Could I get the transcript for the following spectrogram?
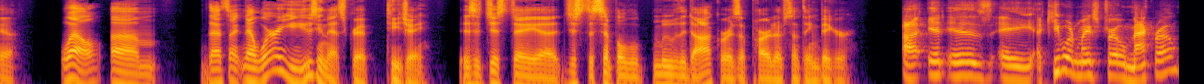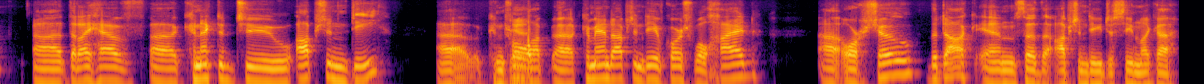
Yeah. Well, um, that's like now. Where are you using that script, TJ? Is it just a uh, just a simple move the dock, or is it part of something bigger? Uh, it is a, a keyboard maestro macro uh, that I have uh, connected to Option D. Uh, control yeah. op, uh, Command Option D, of course, will hide or show the dock, and so the Option D just seemed like a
